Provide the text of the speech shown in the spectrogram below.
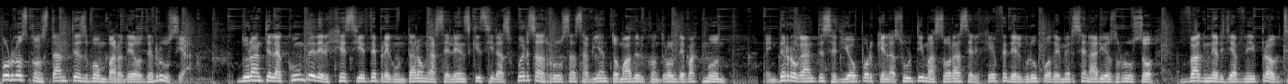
por los constantes bombardeos de Rusia. Durante la cumbre del G7 preguntaron a Zelensky si las fuerzas rusas habían tomado el control de Bakhmut. La interrogante se dio porque en las últimas horas el jefe del grupo de mercenarios ruso, Wagner Yevgeny Prokt,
